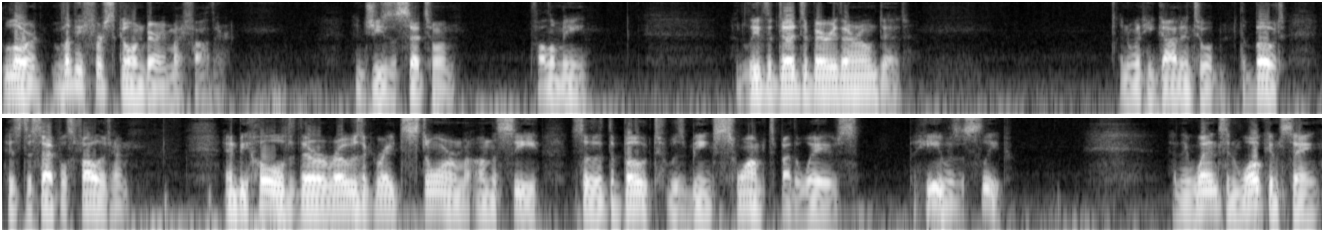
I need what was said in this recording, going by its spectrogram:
Lord, let me first go and bury my father. And Jesus said to him, Follow me, and leave the dead to bury their own dead. And when he got into a, the boat, his disciples followed him. And behold, there arose a great storm on the sea, so that the boat was being swamped by the waves. But he was asleep. And they went and woke him, saying,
